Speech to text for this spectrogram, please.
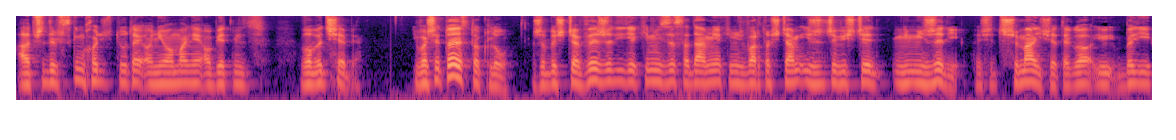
ale przede wszystkim chodzi tutaj o niełamanie obietnic wobec siebie. I właśnie to jest to clue, żebyście wy żyli jakimiś zasadami, jakimiś wartościami i rzeczywiście nimi żyli. W sensie trzymali się tego i byli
